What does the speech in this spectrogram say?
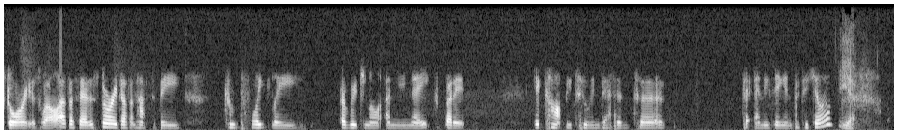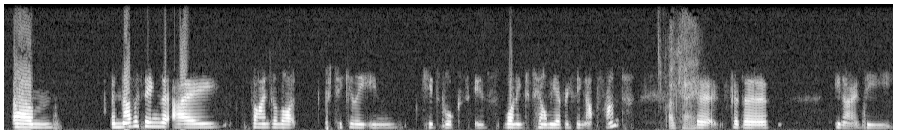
story as well. As I said, a story doesn't have to be completely original and unique, but it it can't be too indebted to to anything in particular. Yeah. Um, another thing that I find a lot, particularly in kids' books, is wanting to tell me everything up front. Okay. For, for the, you know, the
